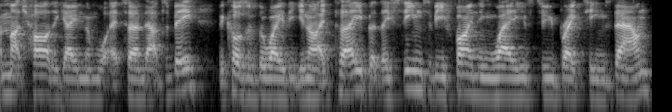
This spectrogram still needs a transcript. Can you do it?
a much harder game than what it turned out to be because of the way that United play. But they seem to be finding ways to break teams down.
